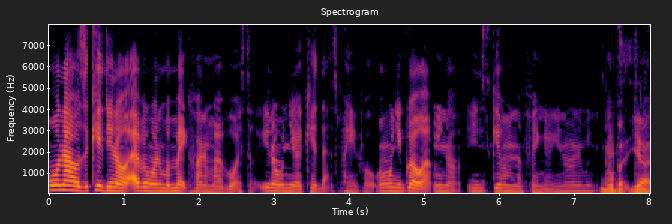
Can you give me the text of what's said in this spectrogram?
when I was a kid, you know, everyone would make fun of my voice. You know, when you're a kid, that's painful. But when you grow up, you know, you just give them the finger. You know what I mean? Well, but yeah,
